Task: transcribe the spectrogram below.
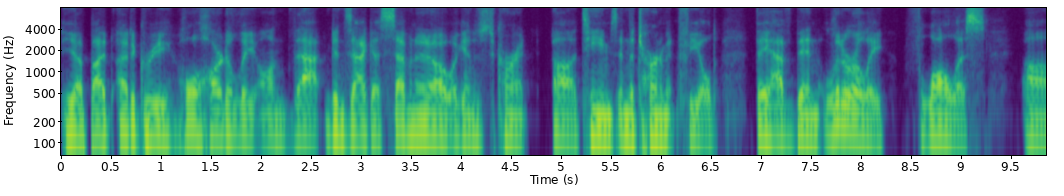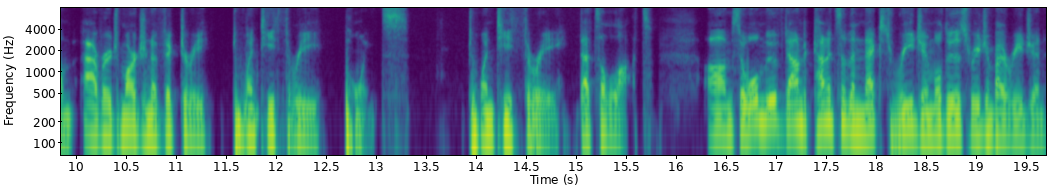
Yep, I'd, I'd agree wholeheartedly on that. Gonzaga 7 and 0 against current uh, teams in the tournament field. They have been literally flawless. Um, average margin of victory 23 points. 23. That's a lot. Um, so we'll move down to kind of to the next region. We'll do this region by region.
